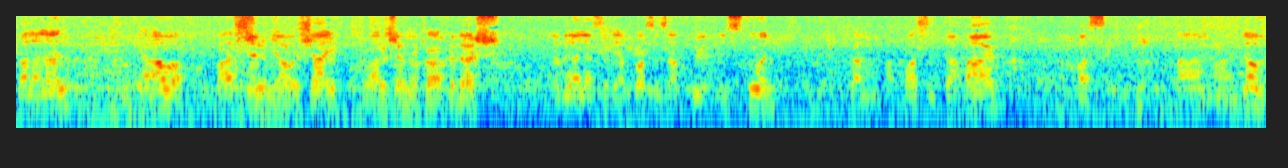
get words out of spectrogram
Kalalal, Yahweh, Bashem, Yahushai, Hashem Rakakadash. Nevertheless, to the apostles of Great Mill Stone, from Apostle Tahar, Apostle um, and Daud,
